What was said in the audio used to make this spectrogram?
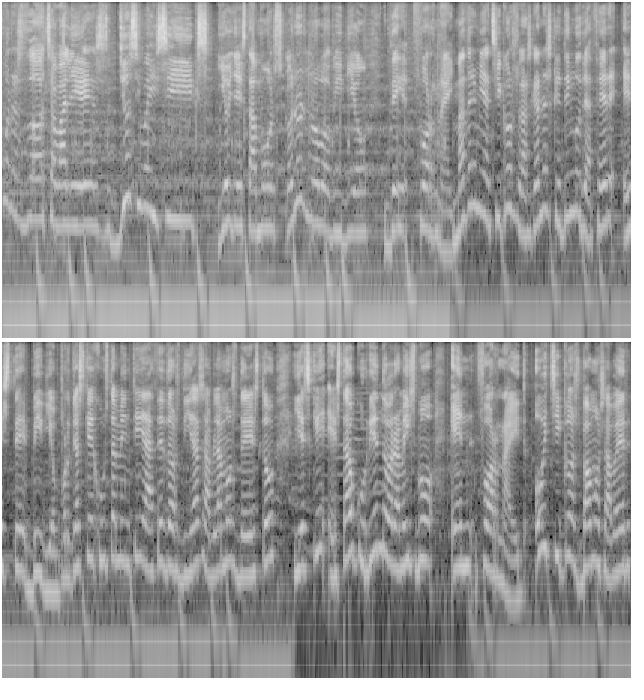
buenas todos chavales, yo soy Basics y hoy estamos con un nuevo vídeo de Fortnite. Madre mía chicos, las ganas que tengo de hacer este vídeo Porque es que justamente hace dos días hablamos de esto Y es que está ocurriendo ahora mismo en Fortnite. Hoy chicos vamos a ver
